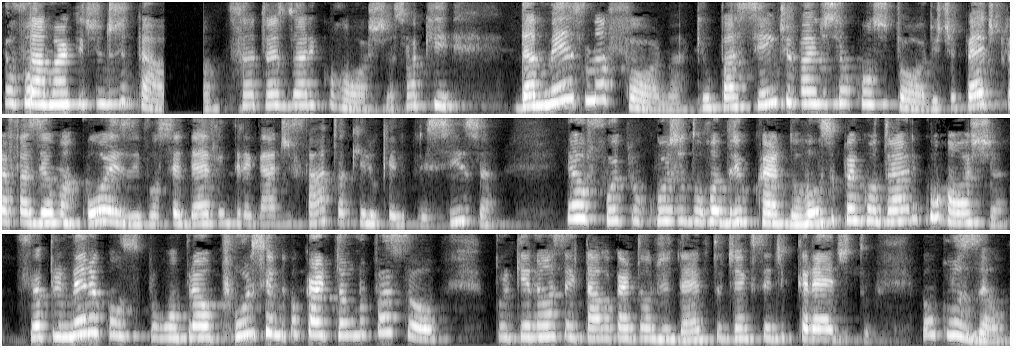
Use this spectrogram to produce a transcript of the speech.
eu vou dar marketing digital. Foi atrás do Érico Rocha. Só que da mesma forma que o paciente vai no seu consultório e te pede para fazer uma coisa e você deve entregar de fato aquilo que ele precisa, eu fui para o curso do Rodrigo Cardoso para encontrar ele com Rocha. Fui a primeira a comprar o curso e meu cartão não passou, porque não aceitava cartão de débito, tinha que ser de crédito. Conclusão,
